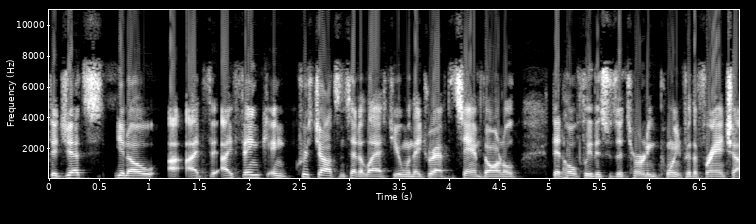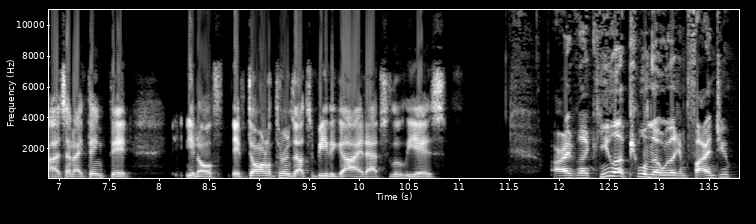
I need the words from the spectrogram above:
the Jets, you know, I I, th- I think, and Chris Johnson said it last year when they drafted Sam Darnold that hopefully this was a turning point for the franchise. And I think that, you know, if, if Darnold turns out to be the guy, it absolutely is. All right, Glenn, can you let people know where they can find you?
